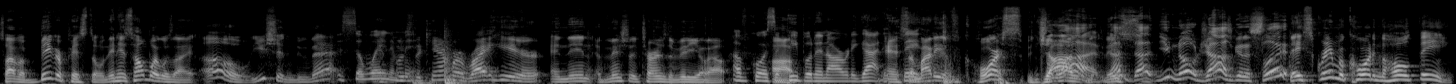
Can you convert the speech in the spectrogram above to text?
So I have a bigger pistol. And then his homeboy was like, Oh, you shouldn't do that. So wait a minute. Puts the camera right here and then eventually turns the video out. Of course, the Uh, people then already got it. And They- somebody, of course, Jaws, Live. they, that, you know Jaws gonna slip. they screen recording the whole thing.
